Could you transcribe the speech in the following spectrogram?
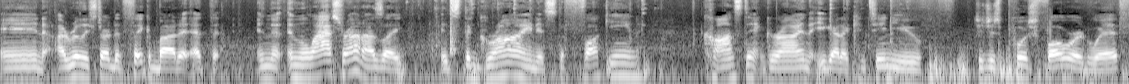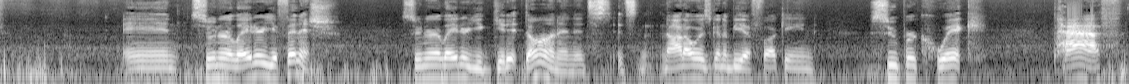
and I really started to think about it at the in the in the last round. I was like, it's the grind. It's the fucking constant grind that you got to continue to just push forward with, and sooner or later you finish. Sooner or later you get it done, and it's it's not always going to be a fucking super quick path,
